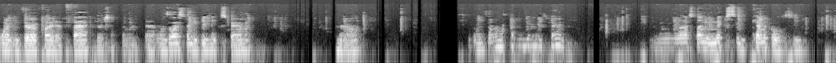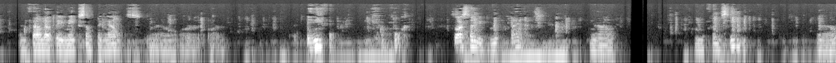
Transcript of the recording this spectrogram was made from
went and verified a fact or something like that? When was the last time you did an experiment? You know? When was the last time you did experiment? When the last time you mixed some chemicals and, and found out they make something else, you know, or, or anything? It's the last time you grew plants, you know, from, seed, you know?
